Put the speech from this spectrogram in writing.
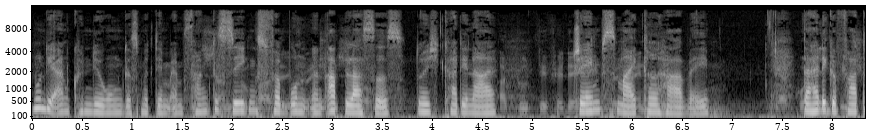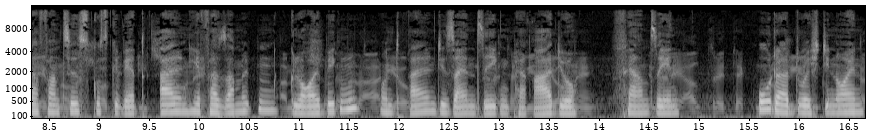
Nun die Ankündigung des mit dem Empfang des Segens verbundenen Ablasses durch Kardinal James Michael Harvey. Der Heilige Vater Franziskus gewährt allen hier versammelten Gläubigen und allen, die seinen Segen per Radio, Fernsehen oder durch die neuen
